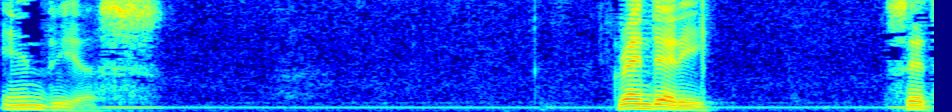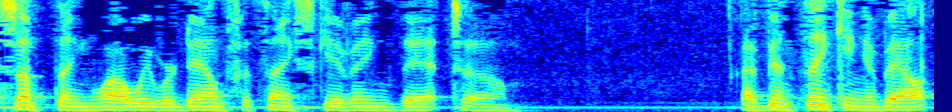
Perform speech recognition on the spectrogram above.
envious. Granddaddy said something while we were down for Thanksgiving that um, I've been thinking about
